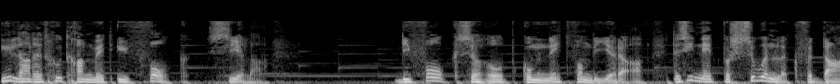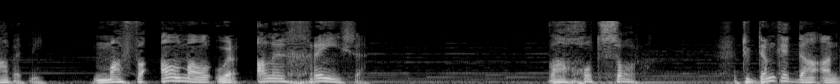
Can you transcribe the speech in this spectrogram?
U laat dit goed gaan met u volk, Sela. Die volk se hulp kom net van die Here af. Dis nie net persoonlik vir Dawid nie, maar vir almal oor alle grense waar God sorg. Toe dink ek daaraan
